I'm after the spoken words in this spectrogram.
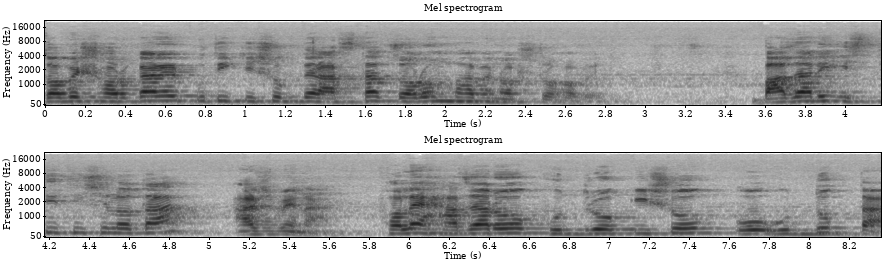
তবে সরকারের প্রতি কৃষকদের আস্থা চরমভাবে নষ্ট হবে। বাজারে স্থিতিশীলতা আসবে না, ফলে হাজারো ক্ষুদ্র কৃষক ও উদ্যোক্তা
